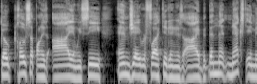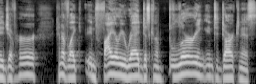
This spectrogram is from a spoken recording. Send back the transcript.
go close up on his eye, and we see MJ reflected in his eye. But then that next image of her kind of like in fiery red, just kind of blurring into darkness,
